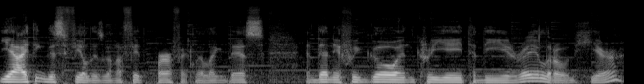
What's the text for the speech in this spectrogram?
Yeah, I think this field is gonna fit perfectly like this. And then if we go and create the railroad here...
